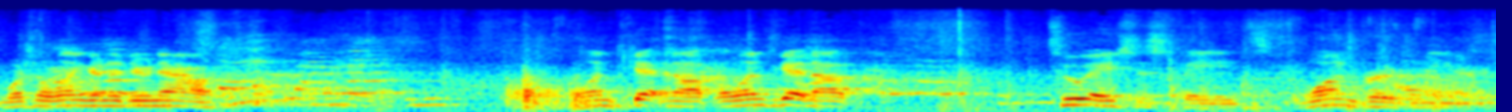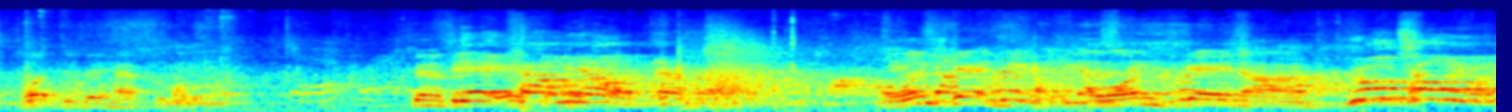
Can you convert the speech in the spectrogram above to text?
What's O'Lynn gonna do now? O'Lynn's getting up. O'Lynn's getting up. Two ace of spades, one virgin ear. What do they have to do? It's gonna be. Hey, count me out like that. O'Lynn's getting. O'Lynn's getting uh, You don't tell me what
